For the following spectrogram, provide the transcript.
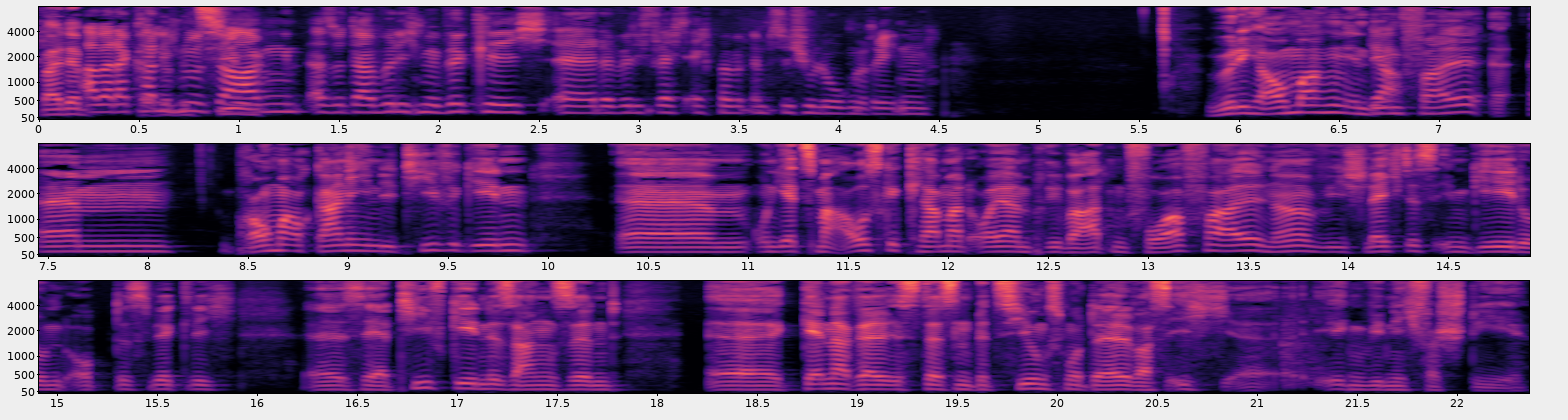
bei der- aber da kann ich nur Beziehung- sagen, also da würde ich mir wirklich, äh, da würde ich vielleicht echt mal mit einem Psychologen reden. Würde ich auch machen in Ja. dem Fall. Ähm, brauchen wir auch gar nicht in die Tiefe gehen. Ähm, und jetzt mal ausgeklammert euren privaten Vorfall, ne, wie schlecht es ihm geht und ob das wirklich äh, sehr tiefgehende Sachen sind. Äh, generell ist das ein Beziehungsmodell, was ich äh, irgendwie nicht verstehe.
